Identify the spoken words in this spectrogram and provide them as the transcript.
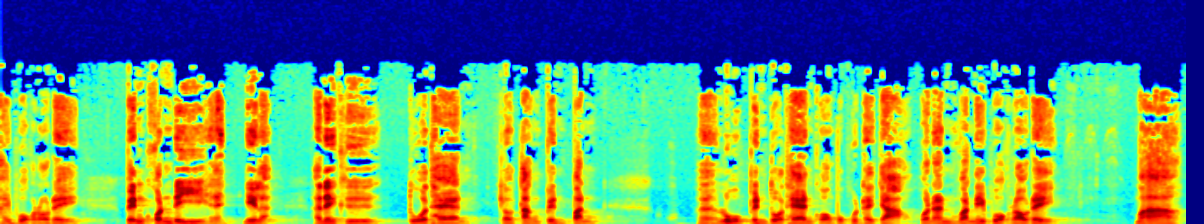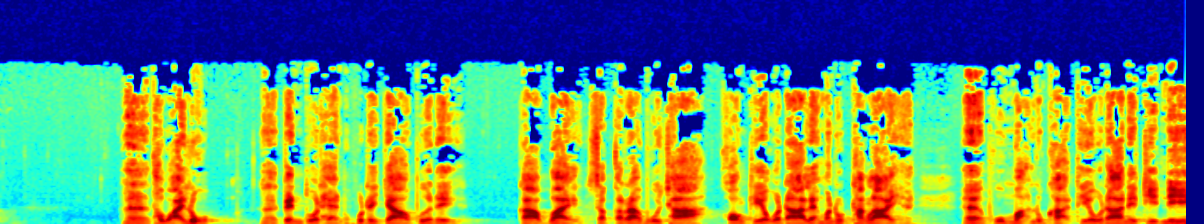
ให้พวกเราได้ เป็นคนดีนี่แหละ อันนี้คือตัวแทนเราตั้งเป็นปั้นรูปเป็นตัวแทนของพระพุทธเจ้า เพราะนั้นวันนี้พวกเราได้มา ถวายรูปเป็นตัวแทนพระพุทธเจ้าเพื่อได้กราบไหว้สักการะบูชาของเทวดาและมนุษย์ทั้งหลายภูมิมะลุกขะเทวดาในถิ่นนี้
